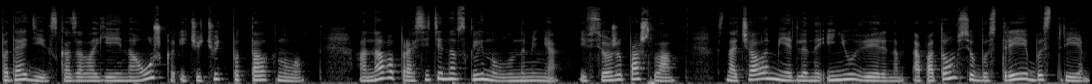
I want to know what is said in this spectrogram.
подойди», — сказала ей на ушко и чуть-чуть подтолкнула. Она вопросительно взглянула на меня и все же пошла. Сначала медленно и неуверенно, а потом все быстрее и быстрее.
